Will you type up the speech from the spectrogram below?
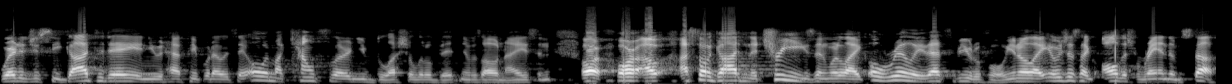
where did you see God today? And you would have people that would say, oh, and my counselor, and you'd blush a little bit and it was all nice. And or or I, I saw God in the trees and we're like, oh, really? That's beautiful. You know, like it was just like all this random stuff.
